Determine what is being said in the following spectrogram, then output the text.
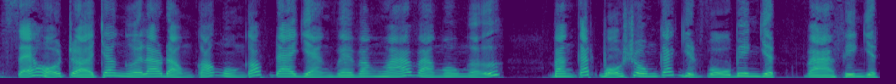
sẽ hỗ trợ cho người lao động có nguồn gốc đa dạng về văn hóa và ngôn ngữ bằng cách bổ sung các dịch vụ biên dịch và phiên dịch.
